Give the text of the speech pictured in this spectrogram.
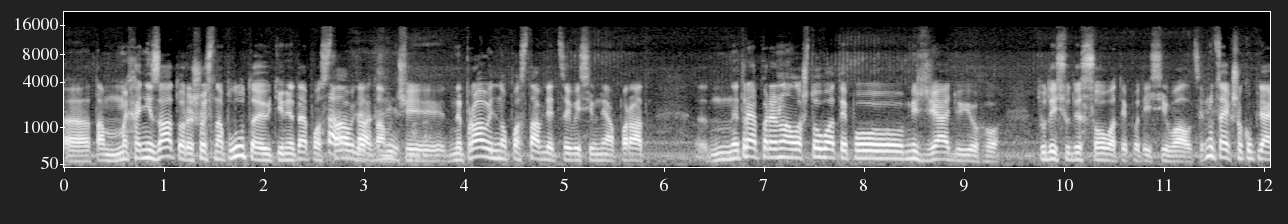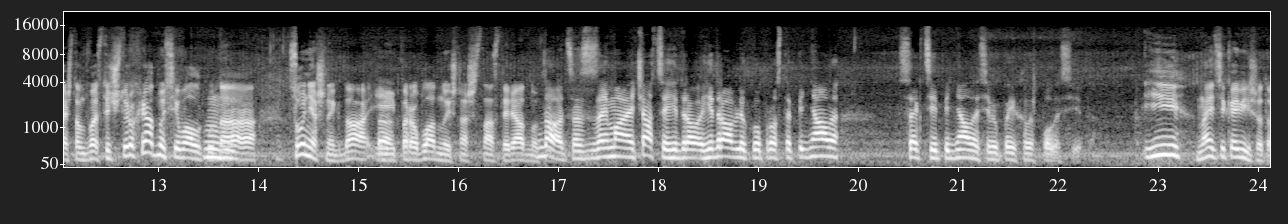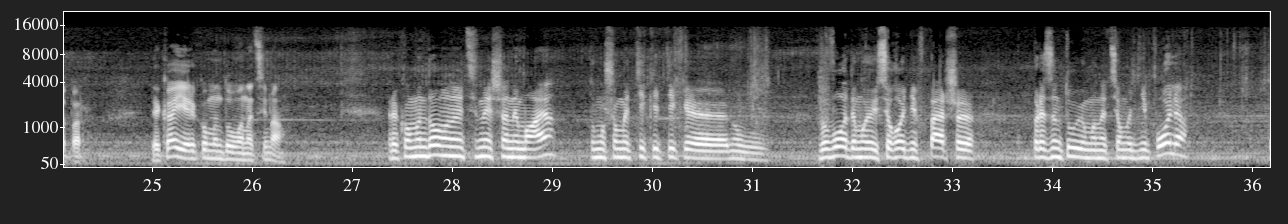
е, там механізатори щось наплутають і не те поставлять, так, там, звісно. чи неправильно поставлять цей висівний апарат. Не треба переналаштовувати по міждядю його. Туди-сюди совати по тій сівалці. Ну, це якщо купляєш там 24-рядну сівалку Мгм. на соняшник, да, і переобладнуєш на 16-рядну. Да, це займає час, це гідра... гідравліку просто підняли, секції піднялися і ви поїхали в поле сіяти. І найцікавіше тепер, яка є рекомендована ціна? Рекомендованої ціни ще немає, тому що ми тільки-тільки ну, виводимо і сьогодні вперше презентуємо на цьому дні поля.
